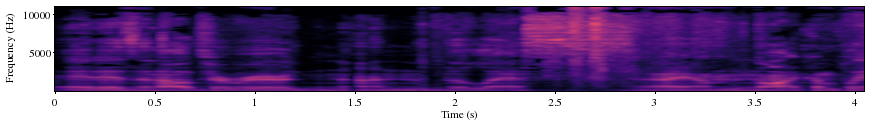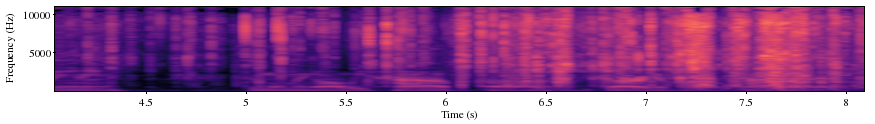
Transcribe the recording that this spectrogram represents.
It is an ultra rare nonetheless. I am not complaining. So moving on, we have a Gardevoir pack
